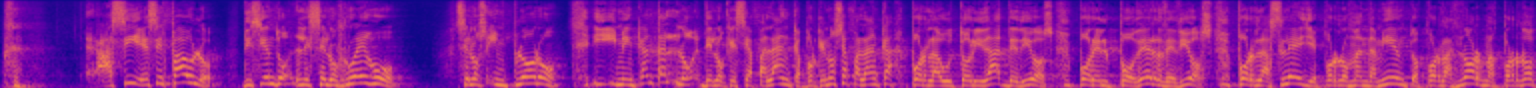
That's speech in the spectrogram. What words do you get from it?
Así, ese es Pablo, diciendo, se los ruego, se los imploro. Y, me encanta lo, de lo que se apalanca, porque no se apalanca por la autoridad de Dios, por el poder de Dios, por las leyes, por los mandamientos, por las normas, por,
